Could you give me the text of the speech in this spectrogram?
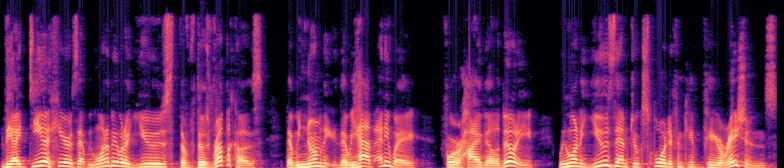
the idea here is that we want to be able to use the, those replicas that we normally that we have anyway for high availability. We want to use them to explore different configurations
